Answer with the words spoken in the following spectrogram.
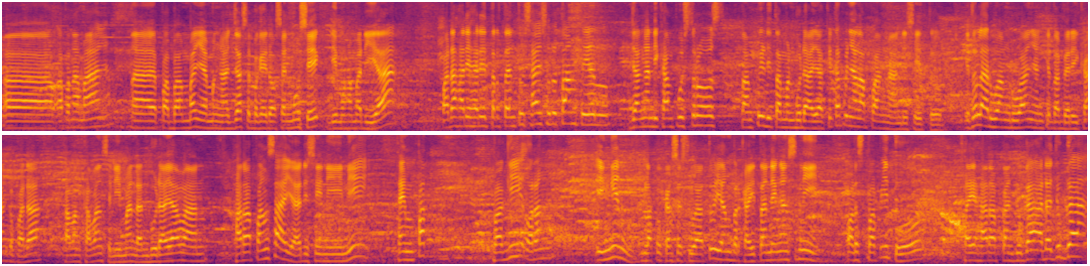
eh, apa namanya eh, Pak Bambang yang mengajar sebagai dosen musik di Muhammadiyah pada hari-hari tertentu saya suruh tampil, jangan di kampus terus, tampil di Taman Budaya. Kita punya lapangan di situ. Itulah ruang-ruang yang kita berikan kepada kawan-kawan seniman dan budayawan. Harapan saya di sini ini tempat bagi orang ingin melakukan sesuatu yang berkaitan dengan seni. Oleh sebab itu, saya harapkan juga ada juga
